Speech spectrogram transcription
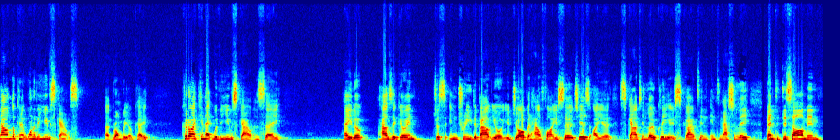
Now I'm looking at one of the youth scouts at Brøndby, okay? Could I connect with a youth scout and say, hey, look, how's it going? Just intrigued about your, your job and how far your search is. Are you scouting locally? Are you scouting internationally? Then to disarm him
